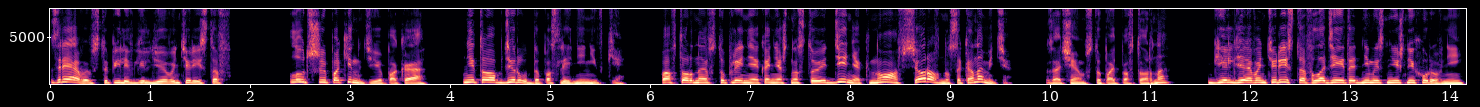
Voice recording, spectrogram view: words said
Зря вы вступили в гильдию авантюристов. Лучше покинуть ее пока. Не то обдерут до последней нитки. Повторное вступление, конечно, стоит денег, но все равно сэкономите. Зачем вступать повторно? Гильдия авантюристов владеет одним из нижних уровней.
